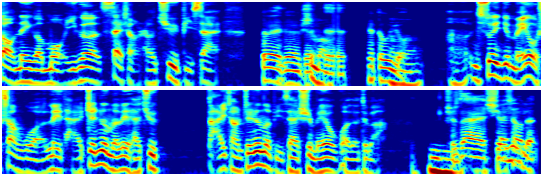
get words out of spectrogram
到那个某一个赛场上去比赛。对对对，是吗？这都有啊，所以就没有上过擂台，真正的擂台去打一场真正的比赛是没有过的，对吧？只在学校的。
